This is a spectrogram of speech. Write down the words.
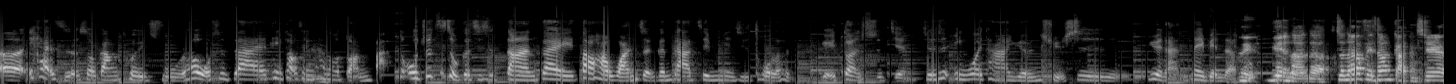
呃一开始的时候刚推出，然后我是在 TikTok 先看到短板，我觉得这首歌其实当然在到它完整跟大家见面，其实拖了很有一段时间，其实是因为它原曲是越南那边的，对越南的，真的要非常感谢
